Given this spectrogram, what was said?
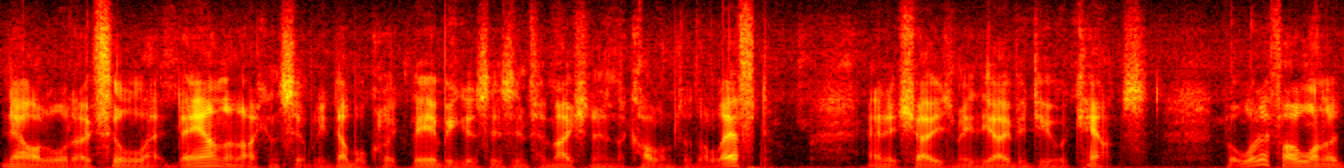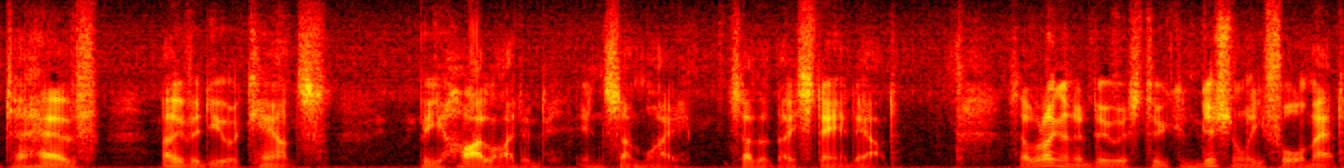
Now I'll auto fill that down and I can simply double click there because there's information in the column to the left and it shows me the overdue accounts. But what if I wanted to have overdue accounts be highlighted in some way so that they stand out? So what I'm going to do is to conditionally format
